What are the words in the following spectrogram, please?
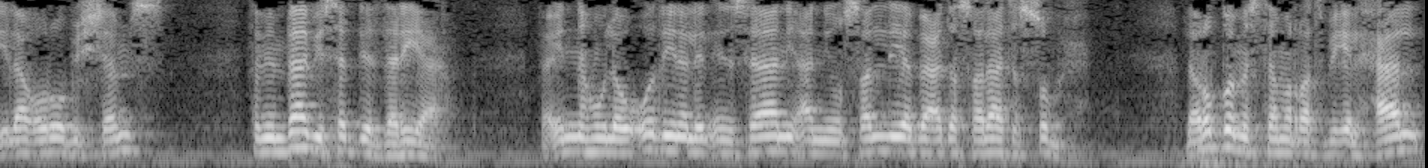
إلى غروب الشمس فمن باب سد الذريعة. فإنه لو أذن للإنسان أن يصلي بعد صلاة الصبح لربما استمرت به الحال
